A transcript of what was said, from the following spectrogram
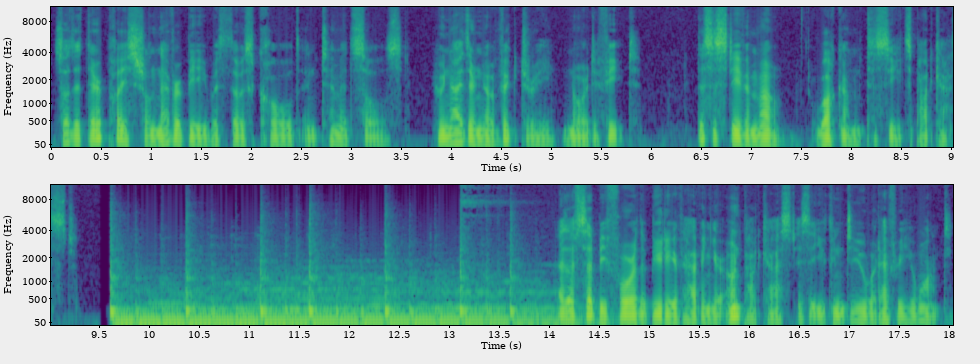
so that their place shall never be with those cold and timid souls who neither know victory nor defeat. This is Stephen Moe. Welcome to Seeds Podcast. As I've said before, the beauty of having your own podcast is that you can do whatever you want.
